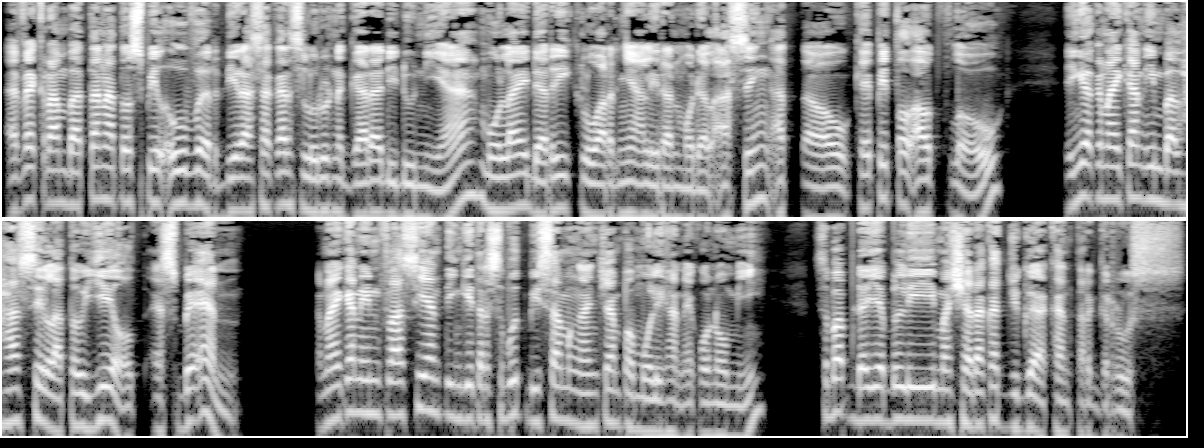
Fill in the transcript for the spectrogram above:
Efek rambatan atau spillover dirasakan seluruh negara di dunia, mulai dari keluarnya aliran modal asing atau capital outflow, hingga kenaikan imbal hasil atau yield SBN. Kenaikan inflasi yang tinggi tersebut bisa mengancam pemulihan ekonomi, sebab daya beli masyarakat juga akan tergerus.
